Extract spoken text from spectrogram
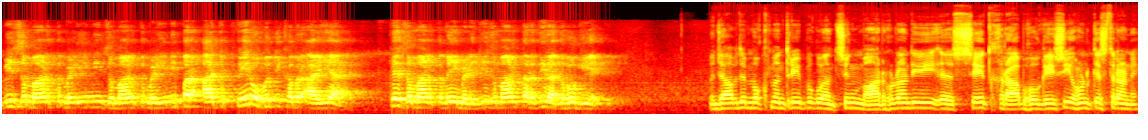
ਵੀ ਜ਼ਮਾਨਤ ਮਿਲੀ ਨਹੀਂ ਜ਼ਮਾਨਤ ਮਿਲੀ ਨਹੀਂ ਪਰ ਅੱਜ ਫਿਰ ਉਹੋ ਜਿਹੀ ਖਬਰ ਆਈ ਹੈ ਕਿ ਜ਼ਮਾਨਤ ਨਹੀਂ ਮਿਲੀ ਜੀ ਜ਼ਮਾਨਤ ਅਰਜ਼ੀ ਰੱਦ ਹੋ ਗਈ ਹੈ। ਪੰਜਾਬ ਦੇ ਮੁੱਖ ਮੰਤਰੀ ਭਗਵੰਤ ਸਿੰਘ ਮਾਨ ਹੋਰਾਂ ਦੀ ਸਿਹਤ ਖਰਾਬ ਹੋ ਗਈ ਸੀ ਹੁਣ ਕਿਸ ਤਰ੍ਹਾਂ ਨੇ?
